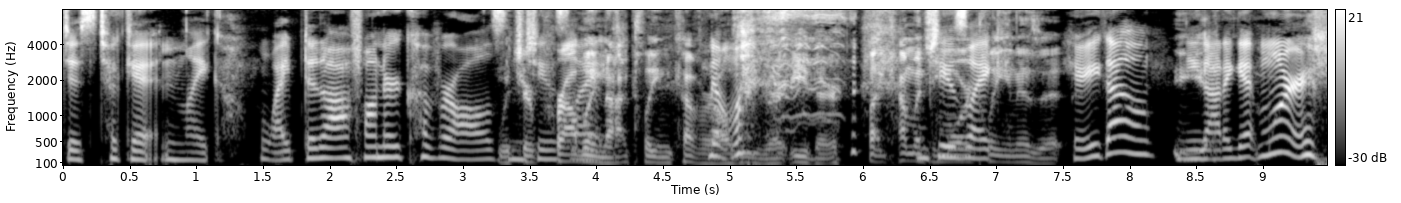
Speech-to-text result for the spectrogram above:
just took it and like wiped it off on her coveralls which and are probably like, not clean coveralls No. either. Either like how much more like, clean is it? here you go you Yeah. gotta get more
